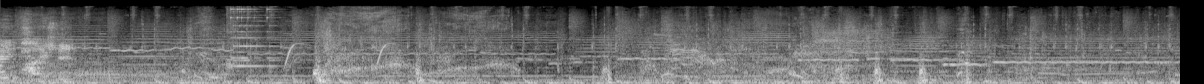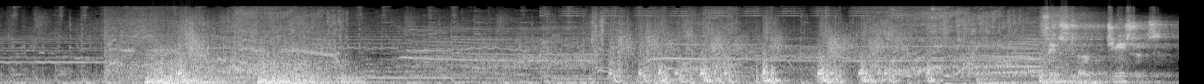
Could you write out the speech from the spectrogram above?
divine punishment. Jesus.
